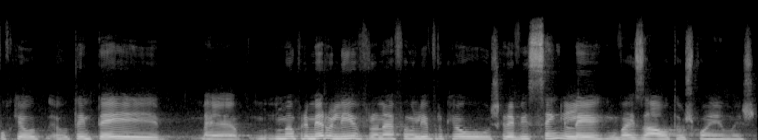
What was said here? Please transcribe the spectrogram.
porque eu, eu tentei é, no meu primeiro livro, né, foi um livro que eu escrevi sem ler em voz alta os poemas.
